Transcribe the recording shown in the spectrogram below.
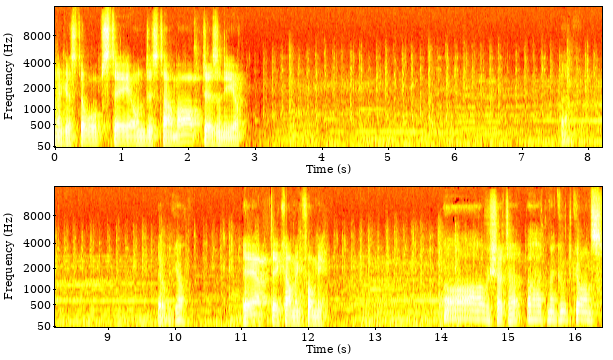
I guess the orbs stay on this time. Oh, there's an eel. There we go. Yep, they're coming for me. I wish I'd had, I had my good guns.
